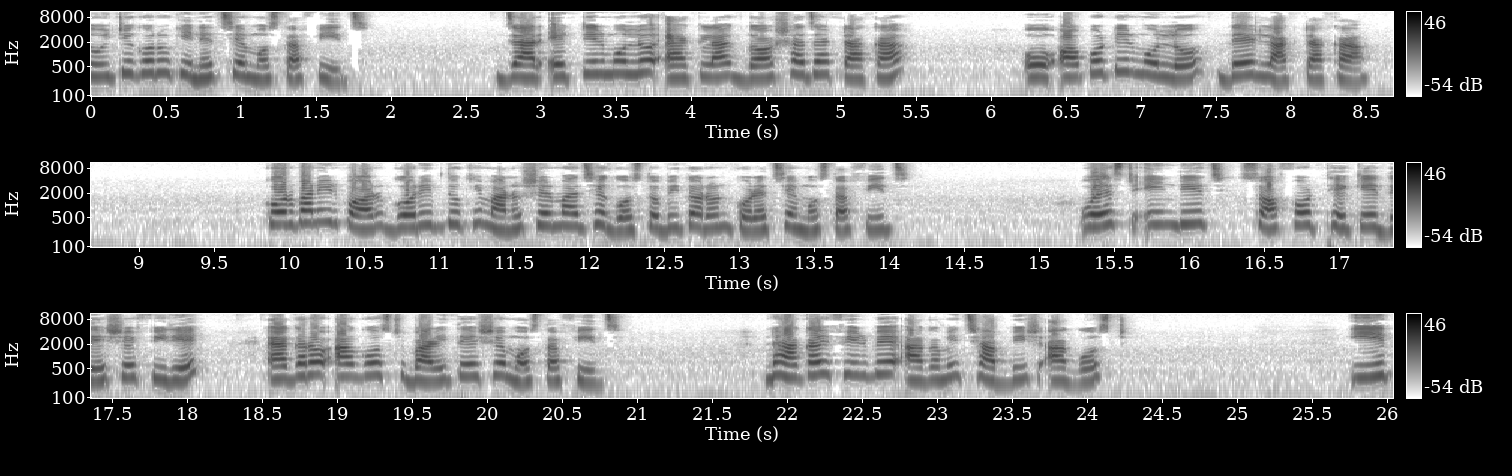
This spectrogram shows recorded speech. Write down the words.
দুইটি গরু কিনেছে মোস্তাফিজ, যার একটির মূল্য এক লাখ দশ হাজার টাকা ও অপরটির মূল্য দেড় লাখ টাকা। কোরবানির পর গরিব দুঃখী মানুষের মাঝে গোস্ত বিতরণ করেছে মোস্তাফিজ। ওয়েস্ট ইন্ডিজ সফর থেকে দেশে ফিরে এগারো আগস্ট বাড়িতে এসে মোস্তাফিজ। ঢাকায় ফিরবে আগামী ২৬ আগস্ট ঈদ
